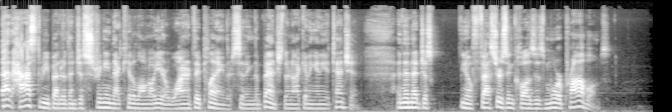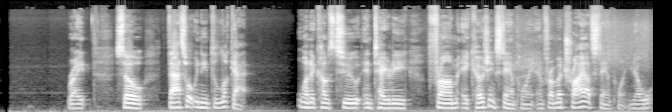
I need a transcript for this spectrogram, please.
That has to be better than just stringing that kid along all year. Why aren't they playing? They're sitting the bench. They're not getting any attention, and then that just you know festers and causes more problems. Right. So that's what we need to look at when it comes to integrity from a coaching standpoint and from a tryout standpoint. You know,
